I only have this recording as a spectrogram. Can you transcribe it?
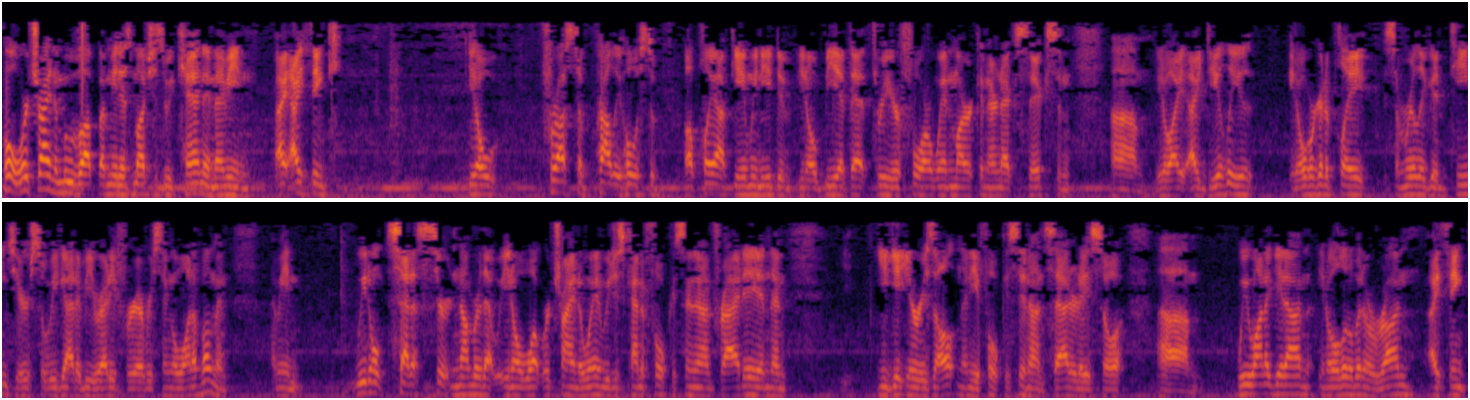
Well, we're trying to move up. I mean, as much as we can, and I mean, I, I think, you know, for us to probably host a, a playoff game, we need to, you know, be at that three or four win mark in our next six, and um, you know, I, ideally, you know, we're going to play some really good teams here, so we got to be ready for every single one of them. And I mean, we don't set a certain number that you know what we're trying to win. We just kind of focus in on Friday, and then you get your result, and then you focus in on Saturday. So um, we want to get on, you know, a little bit of a run. I think,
